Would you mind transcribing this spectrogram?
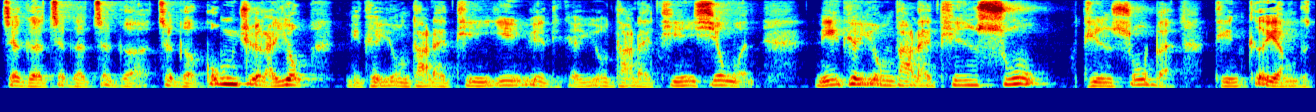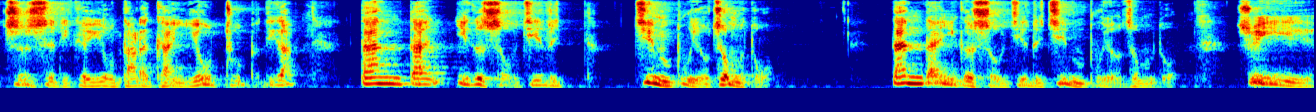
这个这个这个这个工具来用，你可以用它来听音乐，你可以用它来听新闻，你可以用它来听书、听书本、听各样的知识，你可以用它来看 YouTube。你看，单单一个手机的进步有这么多，单单一个手机的进步有这么多，所以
